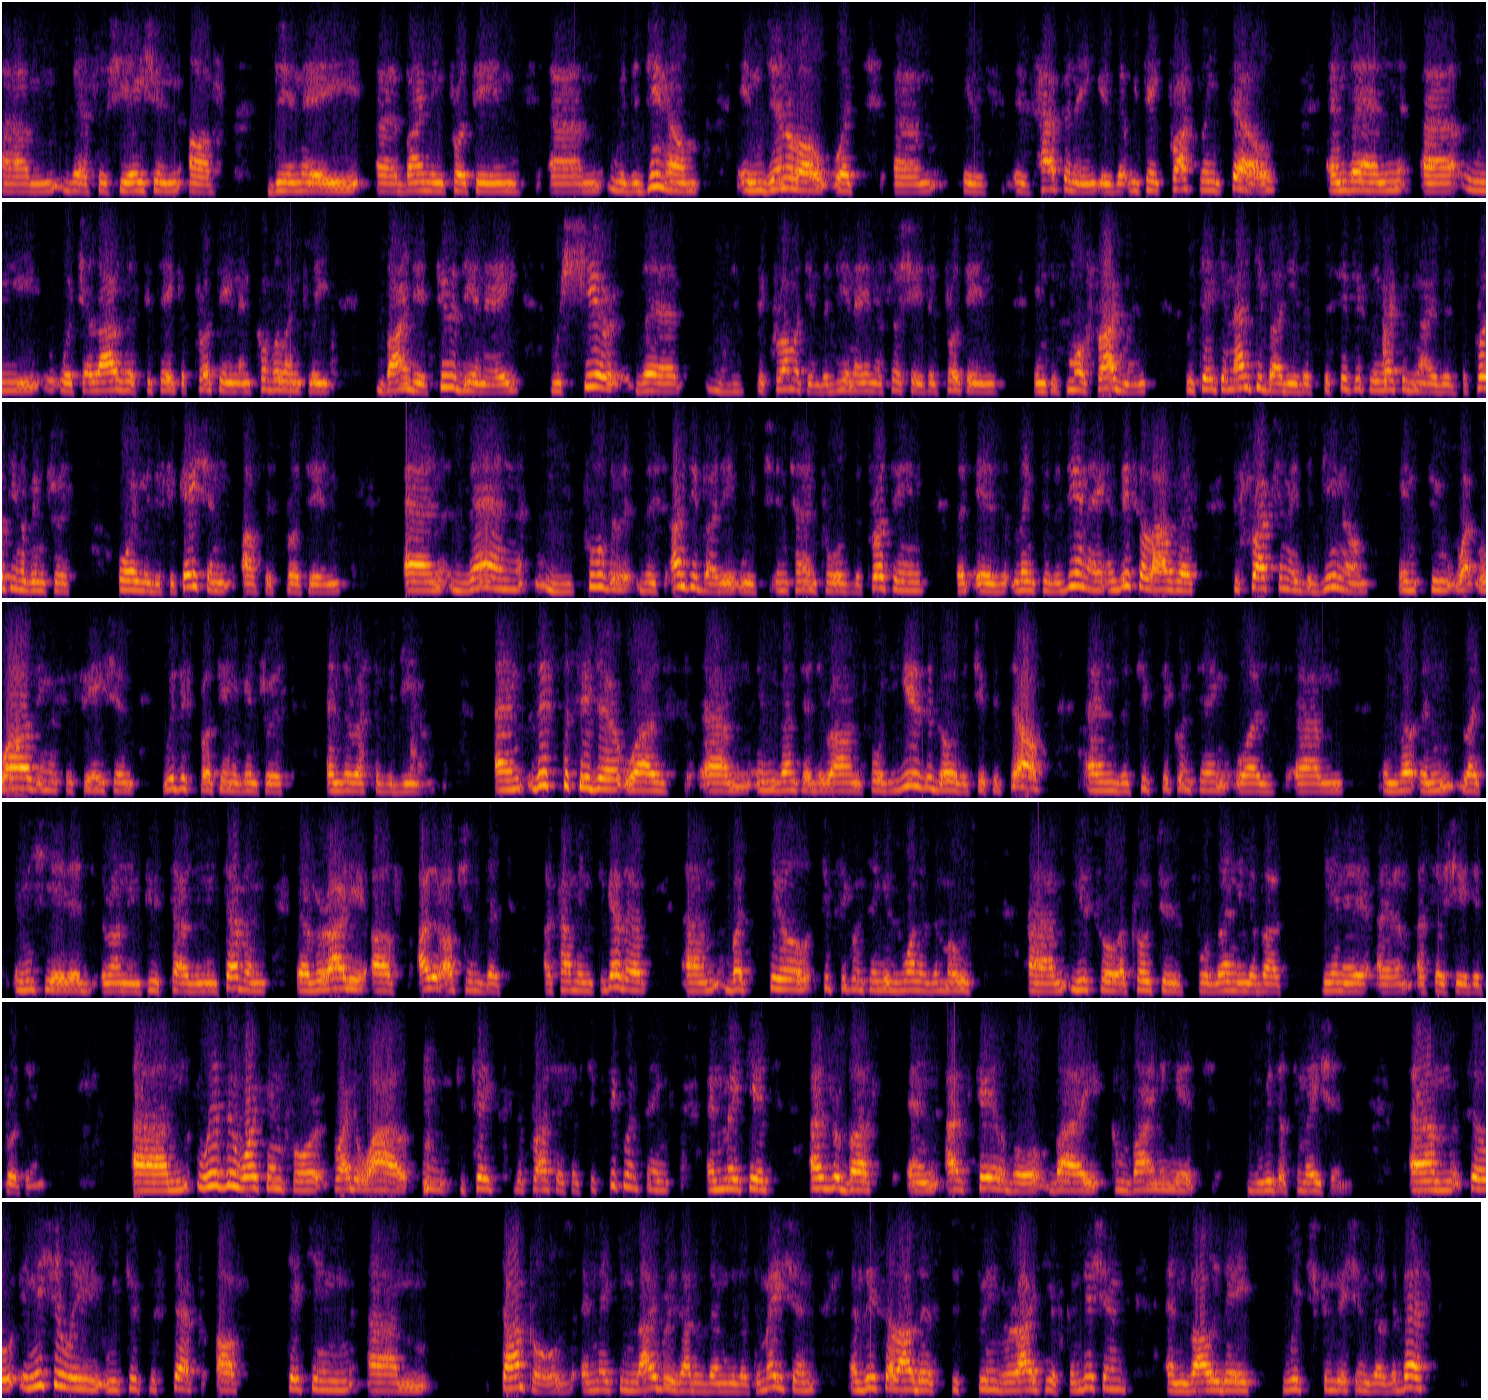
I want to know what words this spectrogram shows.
um, the association of DNA uh, binding proteins um, with the genome. In general, what um, is is happening is that we take cross-linked cells and then uh, we, which allows us to take a protein and covalently bind it to the DNA. We shear the the chromatin, the DNA and associated proteins into small fragments, we take an antibody that specifically recognizes the protein of interest or a modification of this protein, and then we pull the, this antibody, which in turn pulls the protein that is linked to the DNA, and this allows us to fractionate the genome into what was in association with this protein of interest and the rest of the genome. And this procedure was um, invented around 40 years ago, the chip itself, and the chip sequencing was um, in, in, like initiated around in 2007. There are a variety of other options that are coming together, um, but still chip sequencing is one of the most um, useful approaches for learning about DNA um, associated proteins. Um, we've been working for quite a while to take the process of chip sequencing and make it as robust and as scalable by combining it with automation. Um, so initially, we took the step of taking um, samples and making libraries out of them with automation, and this allowed us to screen variety of conditions and validate which conditions are the best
